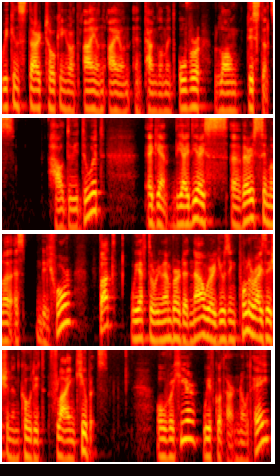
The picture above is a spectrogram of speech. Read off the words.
we can start talking about ion-ion entanglement over long distance. How do we do it? Again, the idea is uh, very similar as before, but we have to remember that now we're using polarization encoded flying qubits. Over here, we've got our node A.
